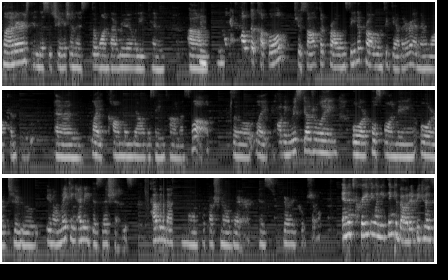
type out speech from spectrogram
planners in this situation is the one that really can um, mm-hmm. help the couple to solve the problem, see the problem together, and then walk them through and like calm them down at the same time as well. So like having rescheduling or postponing or to, you know, making any decisions, having that professional there is very crucial. And it's crazy when you think about it because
